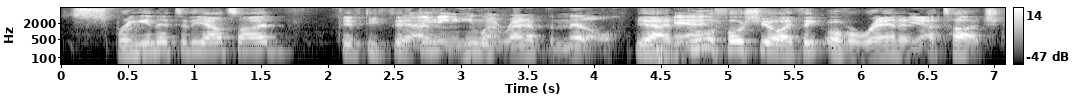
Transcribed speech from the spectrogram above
springing it to the outside 50-50. Yeah, I mean, he went right up the middle. Yeah, and, And- Ulofoshio, I think, overran it Yeah. a touch.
